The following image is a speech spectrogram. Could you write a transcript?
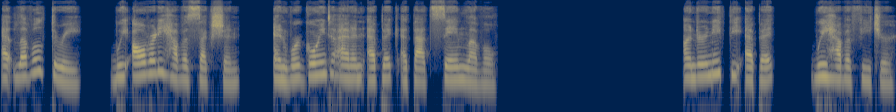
At level 3, we already have a section, and we're going to add an epic at that same level. Underneath the epic, we have a feature.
